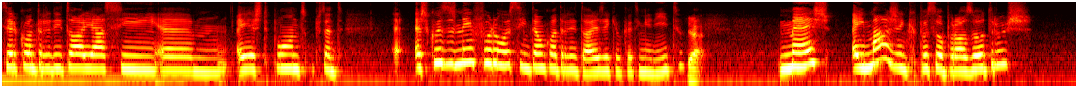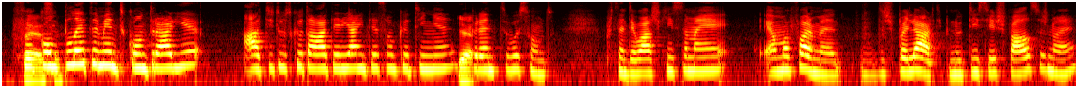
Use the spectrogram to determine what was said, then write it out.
ser contraditória assim ahm, a este ponto. Portanto, as coisas nem foram assim tão contraditórias, aquilo que eu tinha dito, Yeah. mas a imagem que passou para os outros Foi essa. completamente contrária à atitude que eu estava a ter e à intenção que eu tinha Yeah. perante o assunto. Portanto, eu acho que isso também é, é uma forma de espalhar tipo, notícias falsas, não é?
